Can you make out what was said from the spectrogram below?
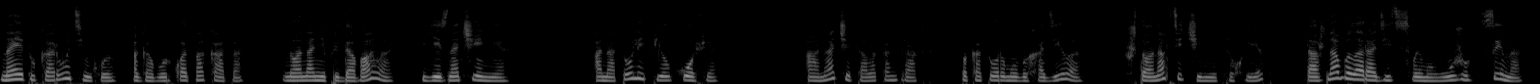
на эту коротенькую оговорку адвоката, но она не придавала ей значения. Анатолий пил кофе, а она читала контракт, по которому выходило, что она в течение трех лет должна была родить своему мужу сына.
